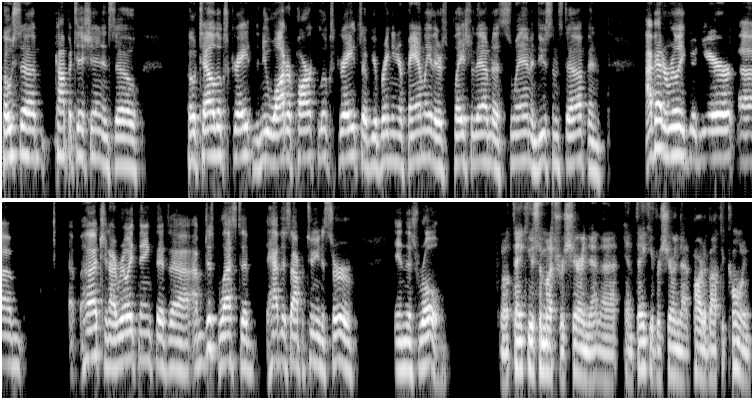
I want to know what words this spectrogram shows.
HOSA competition, and so hotel looks great. The new water park looks great. So if you're bringing your family, there's a place for them to swim and do some stuff. And I've had a really good year, um, Hutch, and I really think that uh, I'm just blessed to have this opportunity to serve in this role. Well, thank you so much for sharing that, uh, and thank you for sharing that part about the coin,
